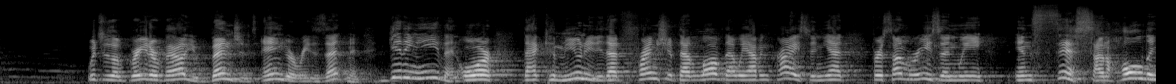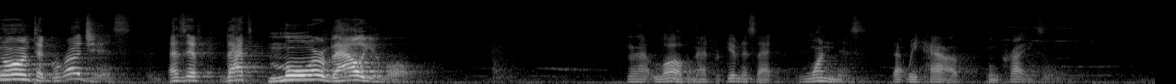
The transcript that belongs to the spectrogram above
Which is of greater value? Vengeance, anger, resentment, getting even, or that community, that friendship, that love that we have in Christ. And yet, for some reason, we insist on holding on to grudges as if that's more valuable than that love and that forgiveness, that oneness that we have in Christ.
